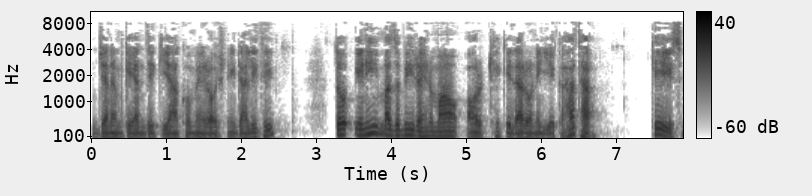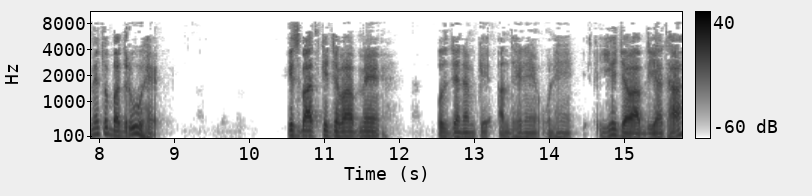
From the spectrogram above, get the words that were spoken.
جنم کے اندھے کی آنکھوں میں روشنی ڈالی تھی، تو انہی مذہبی رہنماؤں اور ٹھیکیداروں نے یہ کہا تھا کہ اس میں تو بدرو ہے۔ اس بات کے جواب میں اس جنم کے اندھے نے انہیں یہ جواب دیا تھا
